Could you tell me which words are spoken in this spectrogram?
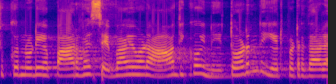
சுக்கரனுடைய பார்வை செவ்வாயோட ஆதிக்கம் இனி தொடர்ந்து ஏற்படுறதால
